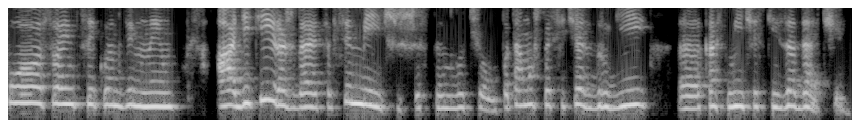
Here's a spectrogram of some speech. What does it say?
по своим циклам земным, а детей рождается все меньше с шестым лучом, потому что сейчас другие Э, космические задачи.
